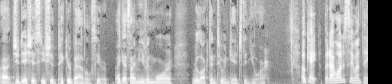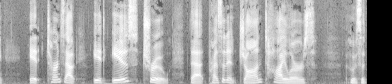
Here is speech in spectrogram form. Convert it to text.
uh, judicious. You should pick your battles here. I guess I'm even more reluctant to engage than you are. Okay, but I want to say one thing. It turns out it is true that President John Tyler's, who's the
